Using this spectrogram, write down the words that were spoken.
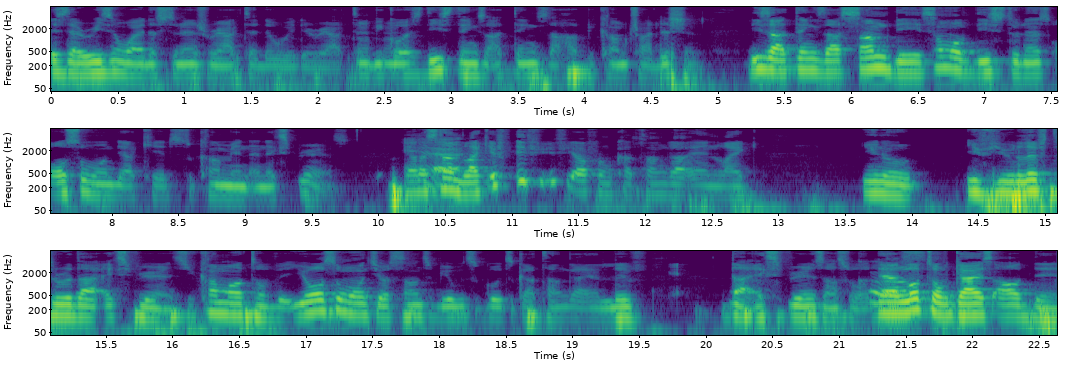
is the reason why the students reacted the way they reacted Mm-hmm. because these things are things that have become tradition. These are things that someday some of these students also want their kids to come in and experience. You understand? Like if if if you are from Katanga and like, you know, if you live through that experience, you come out of it. You also want your son to be able to go to Katanga and live that experience as well. There are a lot of guys out there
